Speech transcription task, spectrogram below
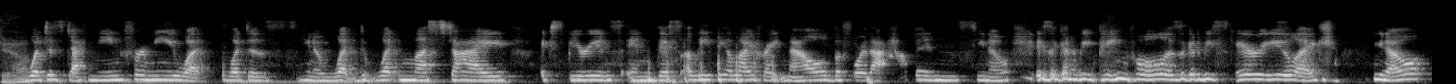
Yeah. What does death mean for me? What what does you know what what must i experience in this alethia life right now before that happens you know? Is it going to be painful? Is it going to be scary? Like you know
